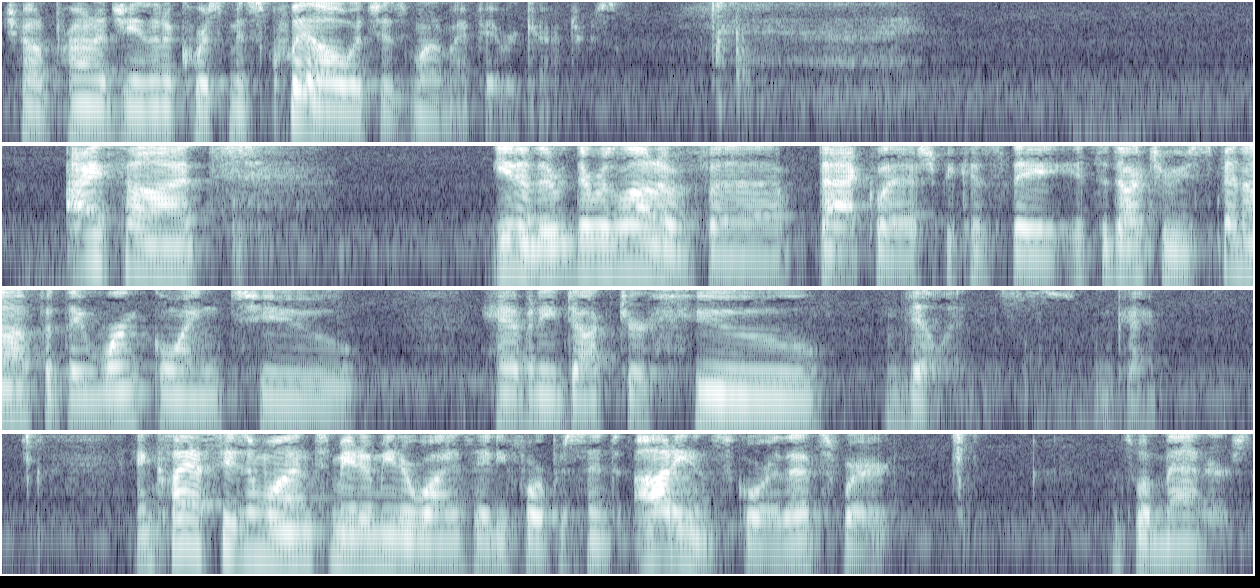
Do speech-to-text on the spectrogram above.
child prodigy, and then of course Miss Quill, which is one of my favorite characters. I thought, you know, there there was a lot of uh, backlash because they it's a Doctor Who spinoff, but they weren't going to have any Doctor Who villains. Okay. And Class Season 1, tomato meter wise, 84%. Audience score, that's where, that's what matters.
